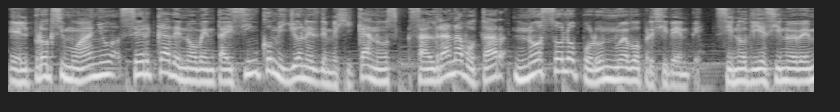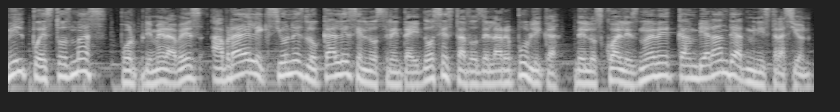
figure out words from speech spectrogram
el próximo año, cerca de 95 millones de mexicanos saldrán a votar no solo por un nuevo presidente, sino 19 mil puestos más. Por primera vez, habrá elecciones locales en los 32 estados de la República, de los cuales 9 cambiarán de administración.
